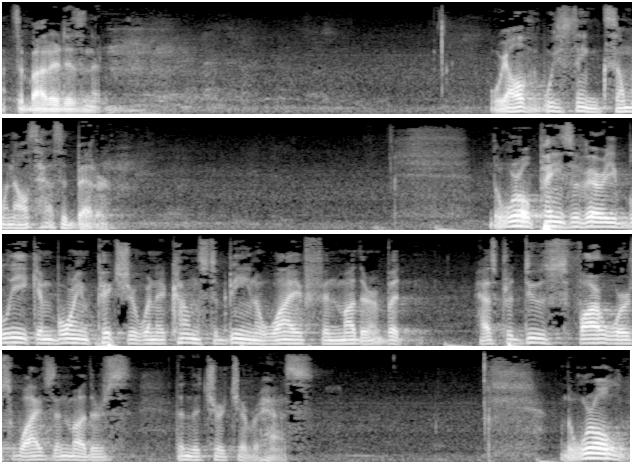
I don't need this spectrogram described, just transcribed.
That's about it, isn't it? We always think someone else has it better. The world paints a very bleak and boring picture when it comes to being a wife and mother, but has produced far worse wives and mothers than the church ever has. The world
